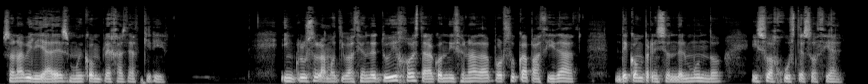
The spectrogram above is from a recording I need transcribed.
son habilidades muy complejas de adquirir. Incluso la motivación de tu hijo estará condicionada por su capacidad de comprensión del mundo y su ajuste social.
